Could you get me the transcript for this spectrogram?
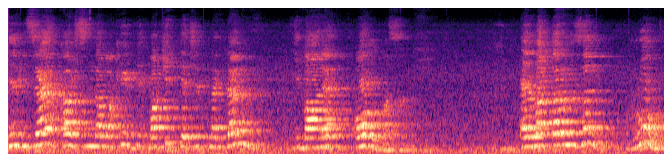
bilgisayar karşısında vakit, vakit geçirmekten ibaret olmasın. Evlatlarımızın ruh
